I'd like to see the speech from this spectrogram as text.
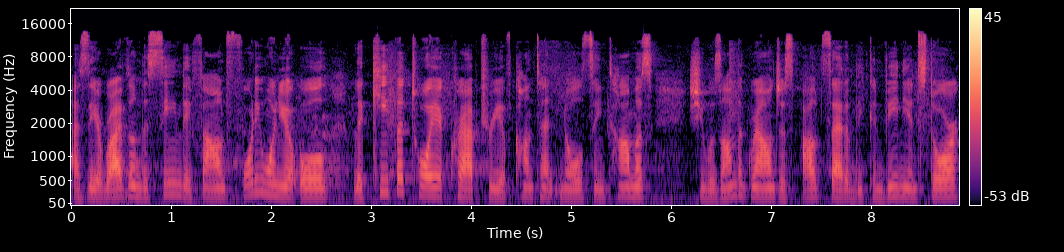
As they arrived on the scene, they found 41-year-old Lakeitha Toya Crabtree of Contant Knoll, St. Thomas. She was on the ground just outside of the convenience store.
